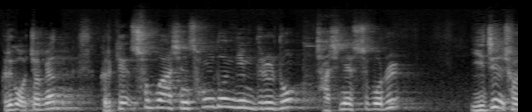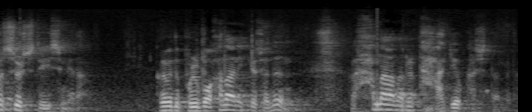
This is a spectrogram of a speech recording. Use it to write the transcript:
그리고 어쩌면 그렇게 수고하신 성도님들도 자신의 수고를 잊으셨을 수도 있습니다. 그럼에도 불구하고 하나님께서는 그 하나하나를 다 기억하신답니다.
